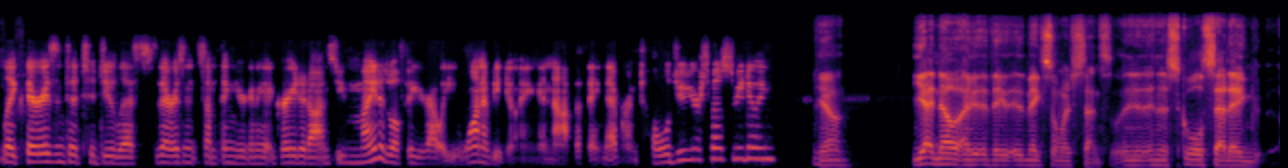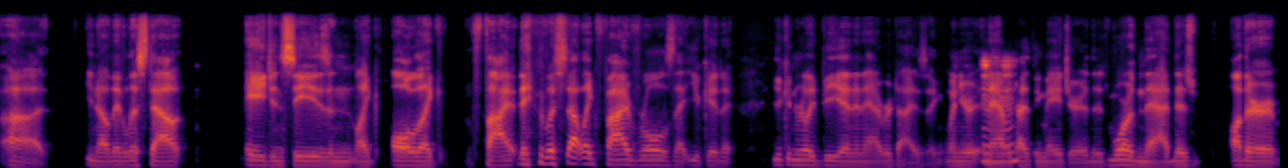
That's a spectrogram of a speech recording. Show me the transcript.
like there isn't a to-do list. There isn't something you're going to get graded on. So you might as well figure out what you want to be doing and not the thing that everyone told you you're supposed to be doing. Yeah. Yeah, no, I it it makes so much sense. In in a school setting, uh, you know, they list out agencies and, like, all, like, 5 they list out, like, 5 roles that you can you can really be in in advertising when you're an Mhm. advertising major, and there's more than that, and there's other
